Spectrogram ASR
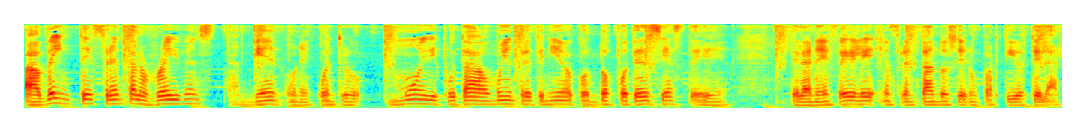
a 20 frente a los Ravens. También un encuentro muy disputado, muy entretenido con dos potencias de, la NFL enfrentándose en un partido estelar.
